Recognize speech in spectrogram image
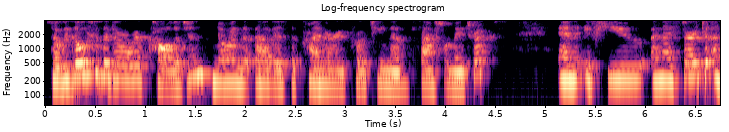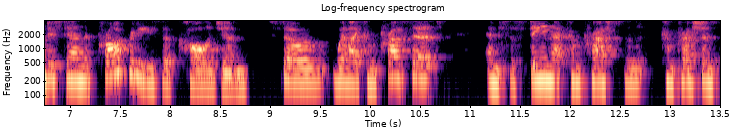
So we go through the doorway of collagen, knowing that that is the primary protein of the fascial matrix. And if you, and I started to understand the properties of collagen so when I compress it and sustain that compression, compression,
